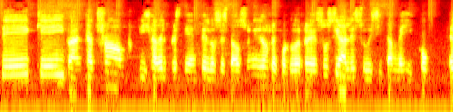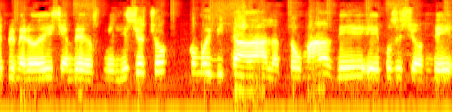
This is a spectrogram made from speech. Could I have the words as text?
de que Ivanka Trump, hija del presidente de los Estados Unidos, recordó en redes sociales su visita a México el primero de diciembre de 2018 como invitada a la toma de eh, posesión de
